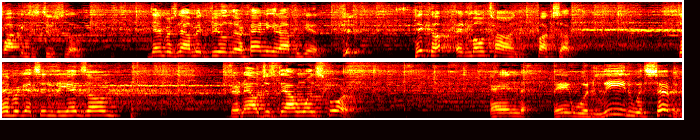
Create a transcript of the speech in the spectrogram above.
Watkins is too slow. Denver's now midfield and they're handing it off again. Hiccup and Moton fucks up. Denver gets into the end zone. They're now just down one score. And they would lead with seven.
